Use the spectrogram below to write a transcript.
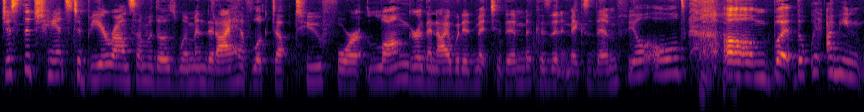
just the chance to be around some of those women that I have looked up to for longer than I would admit to them, because then it makes them feel old. um, but the, I mean,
